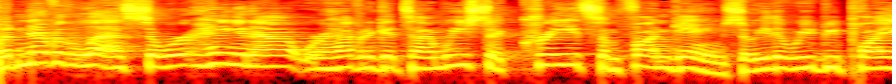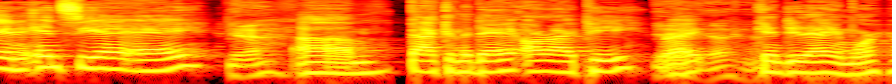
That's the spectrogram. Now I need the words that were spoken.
but nevertheless, so we're hanging out, we're having a good time. We used to create some fun games. So either we'd be playing NCAA, Yeah. um, back in the day, RIP, right? Can't do that anymore.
